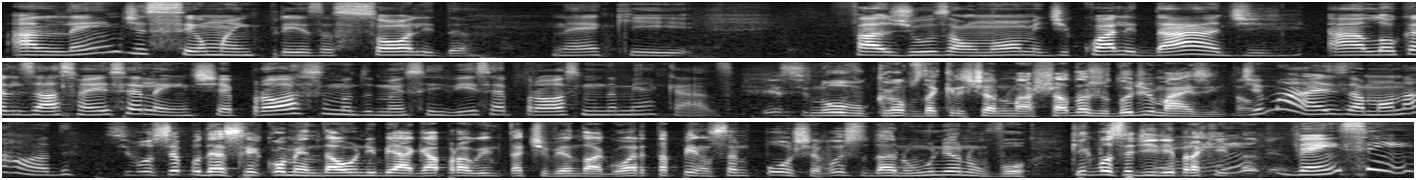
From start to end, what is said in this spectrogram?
Além de ser uma empresa sólida, né, que faz jus ao nome de qualidade, a localização é excelente. É próximo do meu serviço, é próximo da minha casa. Esse novo campus da Cristiano Machado ajudou demais, então. Demais, a mão na roda. Se você pudesse recomendar o UniBH para alguém que está te vendo agora e está pensando, poxa, vou estudar no Uni ou não vou, o que, que você diria para quem tá vendo? Vem sim,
